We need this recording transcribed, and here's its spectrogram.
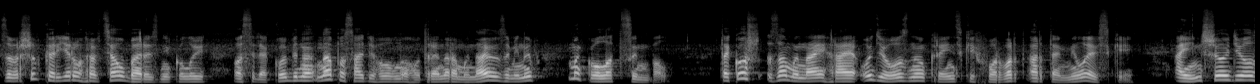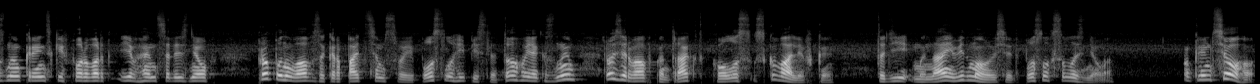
завершив кар'єру гравця у березні, коли Василя Кобіна на посаді головного тренера Минаю замінив Микола Цимбал. Також за Минай грає одіозний український форвард Артем Мілевський, а інший одіозний український форвард Євген Селізньов пропонував закарпатцям свої послуги після того, як з ним розірвав контракт Колос з Ковалівки. Тоді Минай відмовився від послуг Селезньова. Окрім цього,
